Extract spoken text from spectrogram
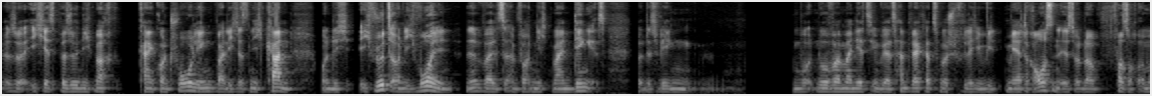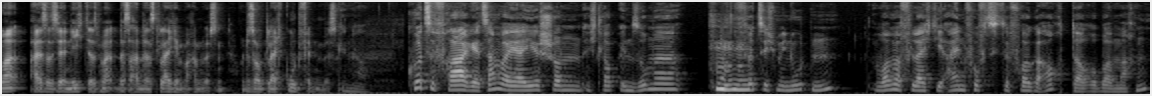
also ich jetzt persönlich mache kein Controlling, weil ich das nicht kann. Und ich, ich würde es auch nicht wollen, ne, weil es einfach nicht mein Ding ist. So, deswegen nur, weil man jetzt irgendwie als Handwerker zum Beispiel vielleicht irgendwie mehr draußen ist oder was auch immer, heißt das ja nicht, dass man dass alle das Gleiche machen müssen und es auch gleich gut finden müssen. Genau. Kurze Frage. Jetzt haben wir ja hier schon, ich glaube, in Summe 40 Minuten. Wollen wir vielleicht die 51. Folge auch darüber machen?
